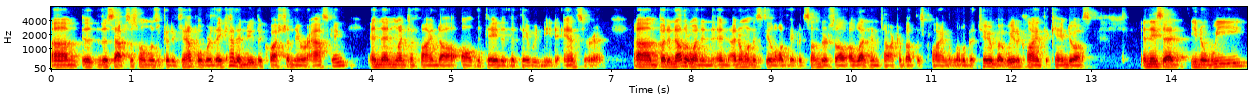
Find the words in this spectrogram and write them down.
Um, the, the sepsis one was a good example where they kind of knew the question they were asking and then went to find all, all the data that they would need to answer it. Um, but another one, and, and I don't want to steal all David Sunder, so I'll, I'll let him talk about this client a little bit too. But we had a client that came to us and they said, you know, we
